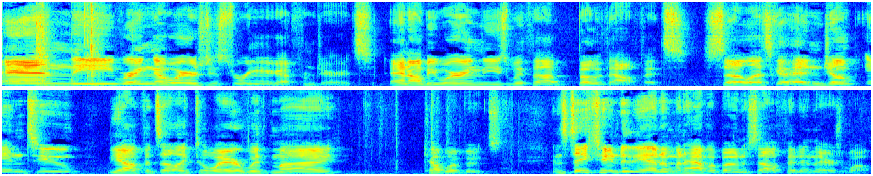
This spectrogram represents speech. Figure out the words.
And the ring I wear is just a ring I got from Jared's. And I'll be wearing these with uh, both outfits. So let's go ahead and jump into the outfits I like to wear with my cowboy boots. And stay tuned to the end, I'm going to have a bonus outfit in there as well.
